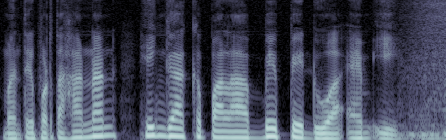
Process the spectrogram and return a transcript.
Menteri Pertahanan, hingga Kepala BP2MI.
